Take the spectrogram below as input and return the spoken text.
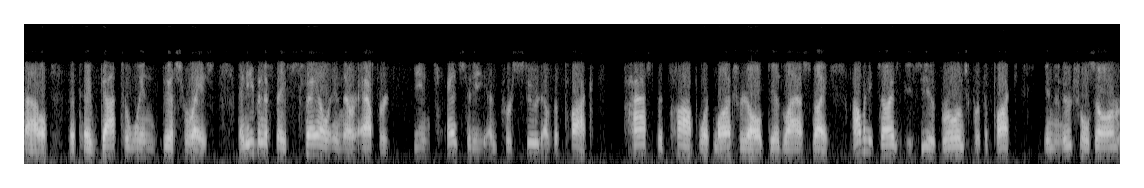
battle, that they've got to win this race. And even if they fail in their effort, the intensity and pursuit of the puck has to top what Montreal did last night. How many times do you see the Bruins put the puck in the neutral zone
